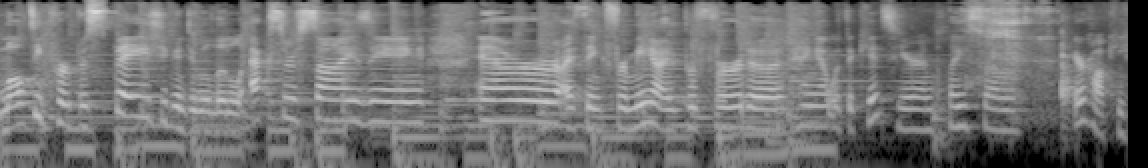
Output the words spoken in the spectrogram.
multi-purpose space. You can do a little exercising. Or I think for me, I prefer to hang out with the kids here and play some air hockey.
